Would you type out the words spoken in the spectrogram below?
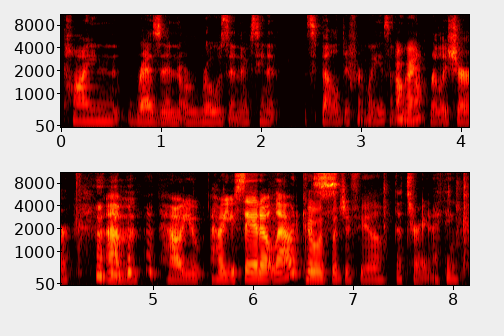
pine resin or rosin. I've seen it spelled different ways. Okay. I'm not really sure um, how you how you say it out loud. Go with what you feel. That's right. I think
